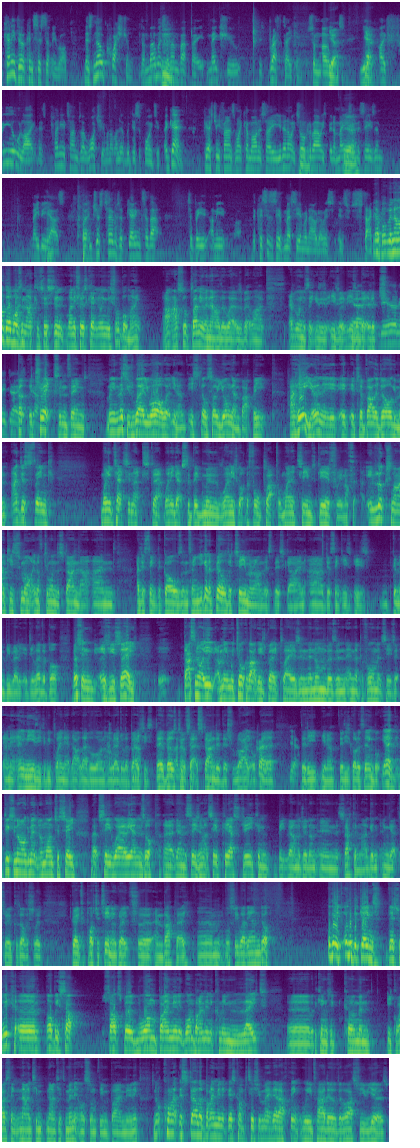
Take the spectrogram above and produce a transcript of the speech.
can he do it consistently, Rob? There's no question. The moments mm. of hmm. Mbappe makes you is breathtaking. Some moments. Yeah. Yet yeah. I feel like there's plenty of times I watch him and I'm a little bit disappointed. Again, PSG fans might come on and say, "You don't know what you're talking mm. about. He's been amazing yeah. this season." Maybe he has, but in just terms of getting to that, to be, I mean, the consistency of Messi and Ronaldo is, is staggering. Yeah, but Ronaldo wasn't that consistent when he first came to English football, mate. I, I saw plenty of Ronaldo where it was a bit like everyone was thinking he's, he's, a, he's yeah, a bit of a the early days, but the yeah. tricks and things. I mean, this is where you are. You know, he's still so young, Mbappe. I hear you, and it, it, it's a valid argument. I just think when he takes the next step, when he gets the big move, when he's got the full platform, when a team's geared for him, th- it looks like he's smart enough to understand that. And I just think the goals and thing, you're going to build a team around this this guy, and, and I just think he's he's going to be ready to deliver. But listen, as you say, that's not. easy. I mean, we talk about these great players and the numbers and, and the performances, and it ain't easy to be playing at that level on a regular basis. Yeah. those two have set a standard that's right Incredible. up there. Yeah. That he, you know, that he's got a thing. But yeah, decent argument and one to see. Let's see where he ends up uh, at the end of the season. Let's see if PSG can beat Real Madrid on, in the second leg and, and get through. Because obviously, great for Pochettino, great for Mbappe. Um, we'll see where they end up. Other other big games this week. Um, I'll be sat Salzburg won, Bayern Munich won, Bayern Munich coming late uh, with the Kingsley Coman equalised, I think, 90, 90th minute or something, Bayern Munich. It's not quite the stellar Bayern Munich this competition, mate, that I think we've had over the last few years.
